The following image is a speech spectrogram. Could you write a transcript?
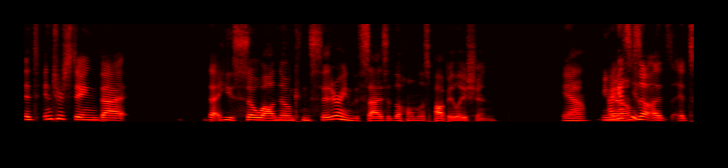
it's interesting that that he's so well known considering the size of the homeless population. Yeah, You I guess he's a. It's, it's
